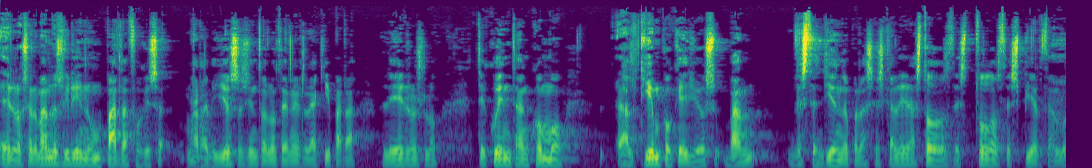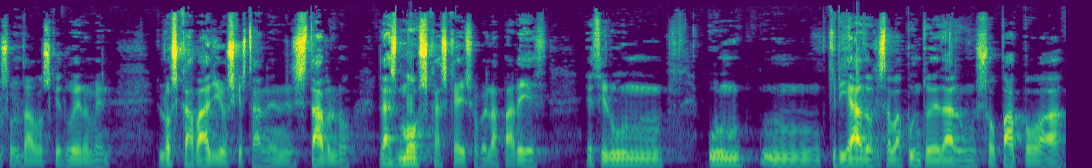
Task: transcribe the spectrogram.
los hermanos Green, en un párrafo que es maravilloso, siento no tenerle aquí para leeroslo, te cuentan cómo al tiempo que ellos van descendiendo por las escaleras, todos, todos despiertan, los soldados que duermen, los caballos que están en el establo, las moscas que hay sobre la pared, es decir, un, un, criado que estaba a punto de dar un sopapo a,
